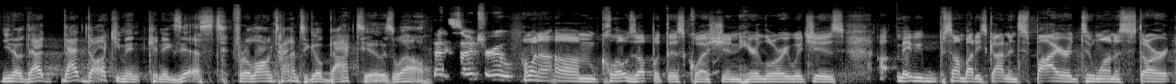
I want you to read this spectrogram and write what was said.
you know that that document can exist for a long time to go back to as well. That's so true. I want to um, close up with this question here, Lori, which is uh, maybe somebody's gotten inspired to want to start.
